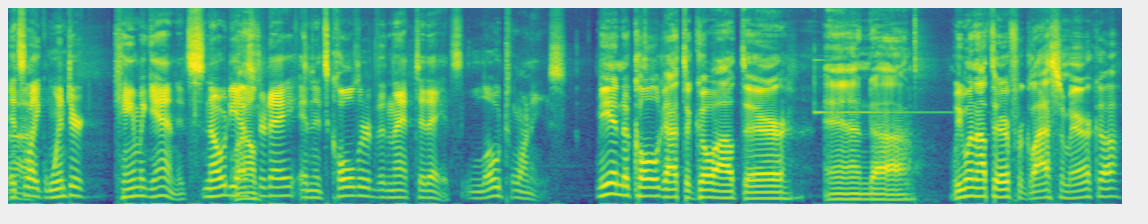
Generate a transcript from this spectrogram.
It's like winter came again. It snowed Uh, Wow. yesterday, and it's colder than that today. It's low twenties. me and Nicole got to go out there, and uh, we went out there for Glass America.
